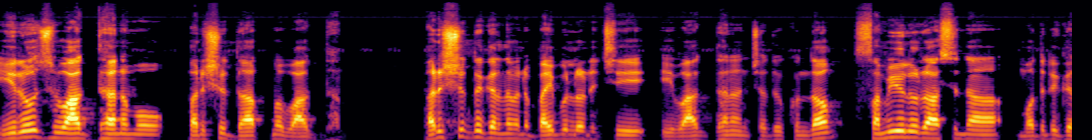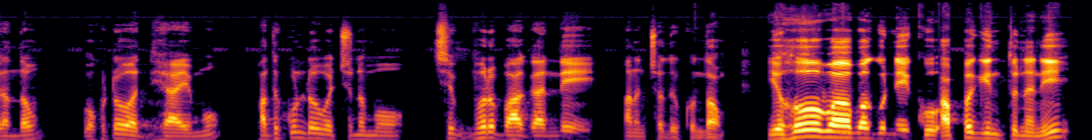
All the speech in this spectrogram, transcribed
ఈరోజు వాగ్దానము పరిశుద్ధాత్మ వాగ్దానం. పరిశుద్ధ గ్రంథమైన బైబిల్లో నుంచి ఈ వాగ్దానం చదువుకుందాం. సమయులు రాసిన మొదటి గ్రంథం ఒకటో అధ్యాయము పదకొండో వచనము చివరి భాగాన్ని మనం చదువుకుందాం. యహోవాబగు నీకు అప్పగింతునని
